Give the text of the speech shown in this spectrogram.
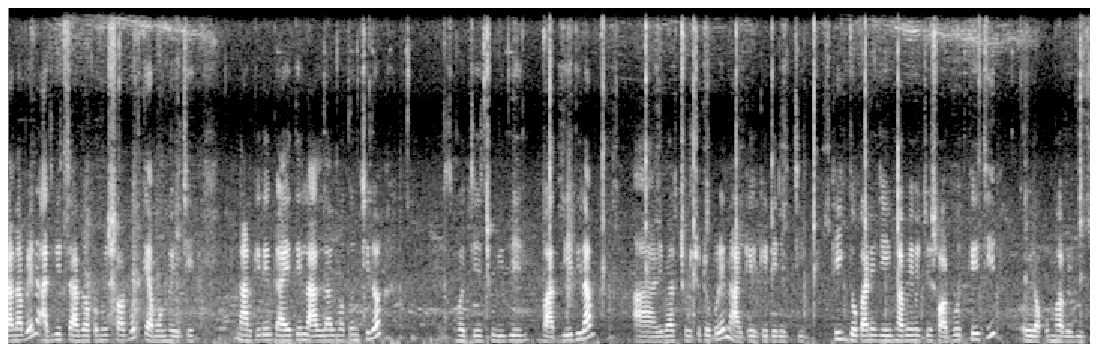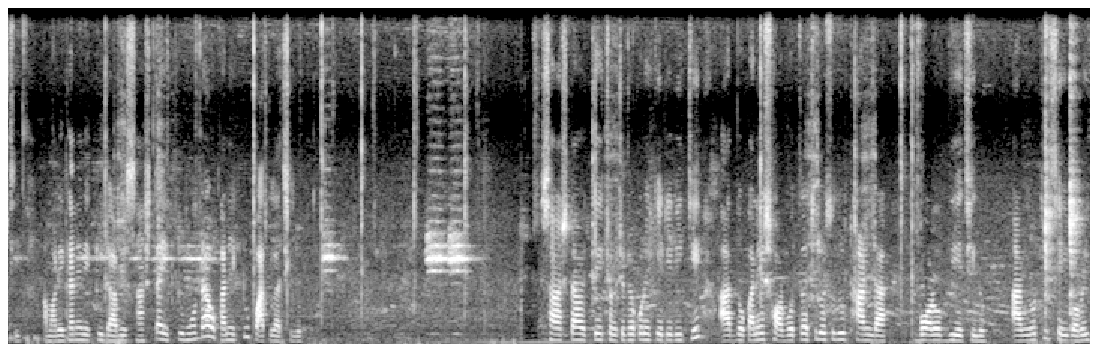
জানাবেন আজকে চার রকমের শরবত কেমন হয়েছে। নারকেলের গায়েতে লাল লাল মতন ছিল, হচ্ছে ছুরি দিয়ে বাদ দিয়ে দিলাম, আর এবার ছোটো ছোটো করে নারকেল কেটে নিচ্ছি। ঠিক দোকানে যেইভাবে হচ্ছে শরবত খেয়েছি ওই রকমভাবে দিচ্ছি। আমার এখানের একটু ডাবের শাঁসটা একটু মোটা, ওখানে একটু পাতলা ছিল। শাঁসটা হচ্ছে ছোটো ছোটো করে কেটে দিচ্ছি, আর দোকানের শরবতটা ছিল শুধু ঠান্ডা, বরফ দিয়েছিল। আমিও ঠিক সেইভাবেই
